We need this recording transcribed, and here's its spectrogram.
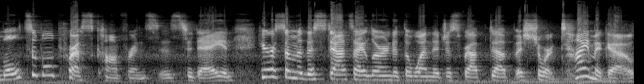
multiple press conferences today. And here are some of the stats I learned at the one that just wrapped up a short time ago.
